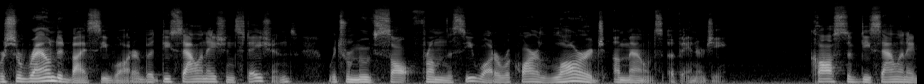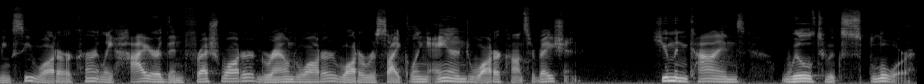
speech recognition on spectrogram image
We're surrounded by seawater, but desalination stations, which remove salt from the seawater, require large amounts of energy. Costs of desalinating seawater are currently higher than freshwater, groundwater, water recycling, and water conservation. Humankind's will to explore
